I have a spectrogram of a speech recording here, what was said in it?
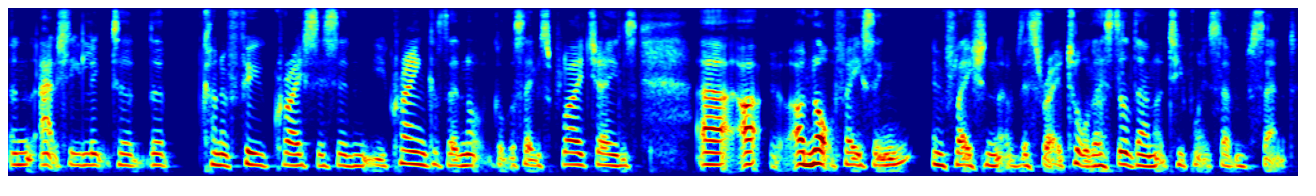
and actually linked to the kind of food crisis in Ukraine because they're not got the same supply chains, uh, are, are not facing inflation of this rate at all. They're still down at 2.7%.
